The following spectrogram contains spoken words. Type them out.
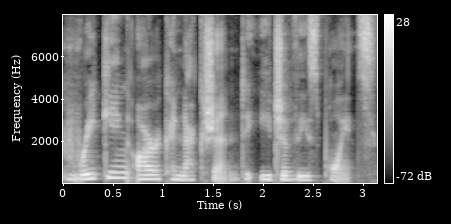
breaking our connection to each of these points.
